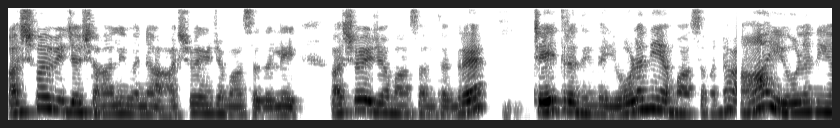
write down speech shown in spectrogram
ಅಶ್ವಯುಜ ಶಾಲಿವನ ಅಶ್ವಯುಜ ಮಾಸದಲ್ಲಿ, ಅಶ್ವಯುಜ ಮಾಸ ಅಂತಂದ್ರೆ ಚೈತ್ರದಿಂದ ಏಳನೆಯ ಮಾಸವನ್ನ ಆ ಏಳನೆಯ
